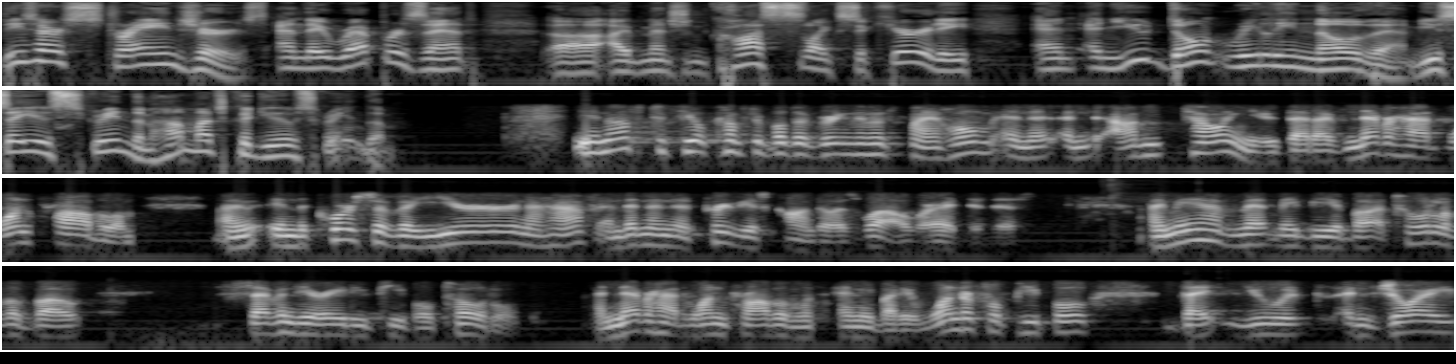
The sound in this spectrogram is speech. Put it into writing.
These are strangers, and they represent. Uh, I've mentioned costs like security, and and you don't really know them. You say you screened them. How much could you have screened them? Enough to feel comfortable to bring them into my home, and and I'm telling you that I've never had one problem. Uh, in the course of a year and a half, and then in a previous condo as well, where I did this, I may have met maybe about a total of about 70 or 80 people total. I never had one problem with anybody. Wonderful people that you would enjoy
